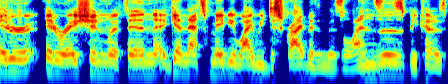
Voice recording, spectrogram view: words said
iter- iteration within. Again, that's maybe why we describe them as lenses because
